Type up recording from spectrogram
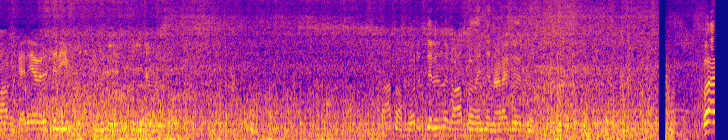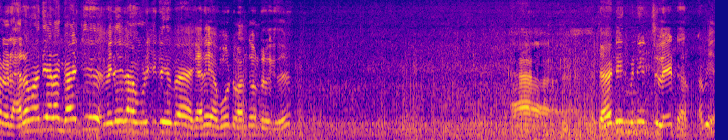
பாப்போம் கிடைய வேலை தெரியும். பாப்பா பொறுத்திருந்து பாப்பா வந்து நடக்குது இப்போ ஒரு அரை மதியானம் கழிச்சு வெளியெல்லாம் முடிச்சுட்டு இப்போ கரையை போட்டு வந்தோன்று இருக்குது. தேர்ட்டீன் மினிட்ஸ் லேட்டர் அப்படியே.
